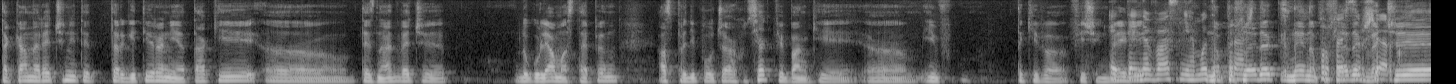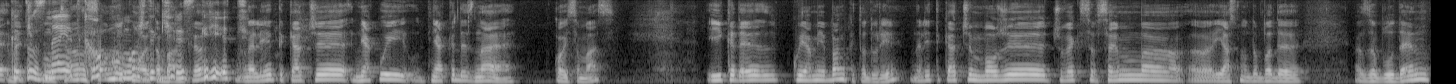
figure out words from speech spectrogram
така наречените таргетирани атаки, а, те знаят вече до голяма степен. Аз преди получавах от всякакви банки а, инф, такива фишинг мейли. Е, те на вас няма да напоследък, пращат, Не, напоследък вече, Като вече знаят само от моята да ги банка. Разкрият. Нали, така че някой от някъде знае кой съм аз и къде, коя ми е банката дори. Нали, така че може човек съвсем а, а, ясно да бъде заблуден.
